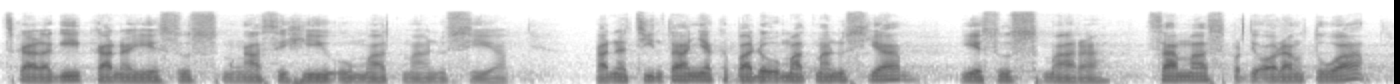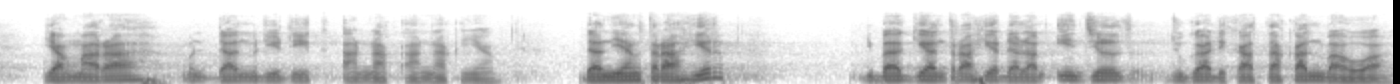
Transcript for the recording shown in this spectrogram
Sekali lagi karena Yesus mengasihi umat manusia. Karena cintanya kepada umat manusia, Yesus marah. Sama seperti orang tua yang marah dan mendidik anak-anaknya. Dan yang terakhir, di bagian terakhir dalam Injil juga dikatakan bahwa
